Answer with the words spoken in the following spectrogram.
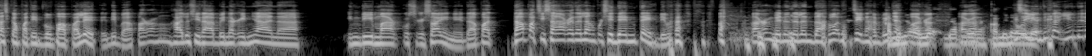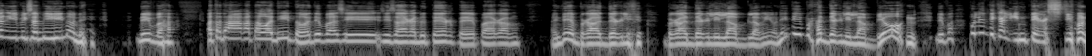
tapos kapatid mo papalit, eh, di ba? Parang halos sinabi na rin niya na hindi Marcos resign eh. Dapat dapat si Sara na lang presidente, di ba? parang ganoon na lang dapat ang sinabi niya. Para, para, kasi yun din, yun din ang ibig sabihin nun eh. Di ba? At nakakatawa dito, di ba, si, si Sara Duterte, parang, hindi, brotherly, brotherly love lang yun. Hindi brotherly love yun. Di ba? Political interest yun.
